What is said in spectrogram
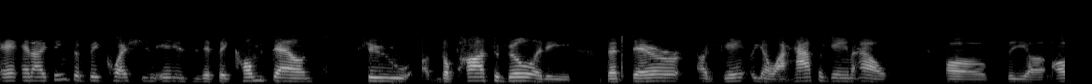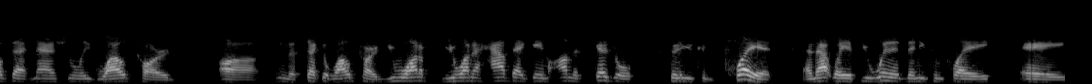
and, and I think the big question is, is if it comes down to the possibility that they're a game, you know, a half a game out of the uh, of that National League wild card, uh, in the second wild card. You want to you want to have that game on the schedule so you can play it, and that way, if you win it, then you can play a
